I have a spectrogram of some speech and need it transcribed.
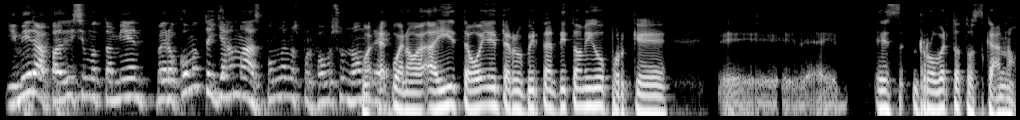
Y mira, padrísimo también, pero ¿cómo te llamas? Pónganos por favor su nombre. Bueno, ahí te voy a interrumpir tantito, amigo, porque eh, es Roberto Toscano,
